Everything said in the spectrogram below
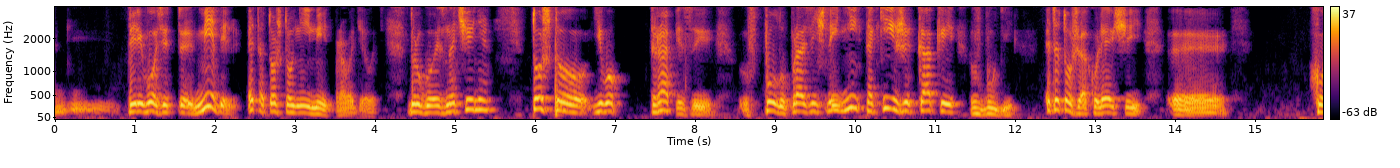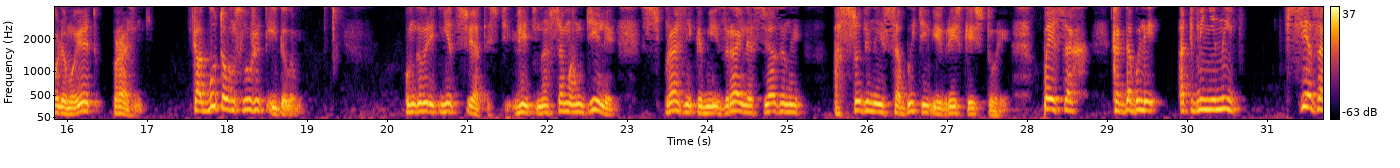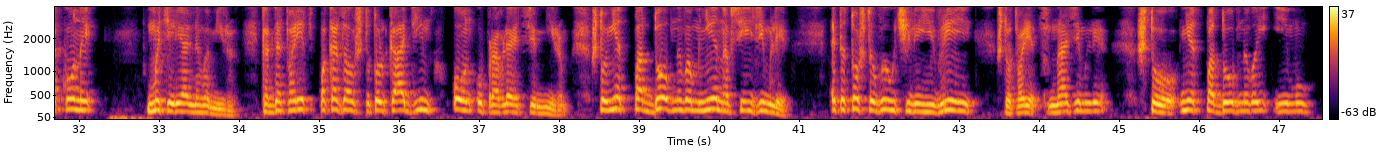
перевозит мебель, это то, что он не имеет права делать. Другое значение – то, что его трапезы в полупраздничные дни такие же, как и в будни. Это тоже окуляющий э, холямуэт праздники. Как будто он служит идолам. Он говорит, нет святости. Ведь на самом деле с праздниками Израиля связаны особенные события в еврейской истории. Песах, когда были отменены все законы материального мира, когда Творец показал, что только один Он управляет всем миром, что нет подобного мне на всей земле. Это то, что выучили евреи, что Творец на земле, что нет подобного ему.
